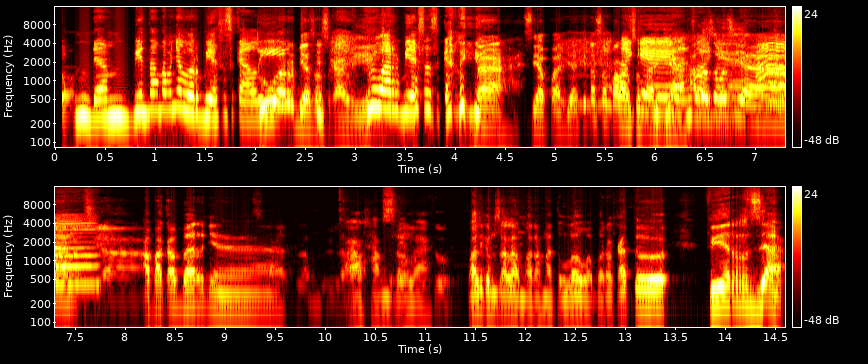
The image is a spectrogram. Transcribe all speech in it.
Hmm, dan bintang tamunya luar biasa sekali. Luar biasa sekali. luar biasa sekali. Nah, siapa dia? Kita sapa langsung okay, aja. Langsung Halo, selamat siang. Halo. Apa kabarnya? Alhamdulillah. Alhamdulillah. Waalaikumsalam warahmatullahi wabarakatuh. Firza,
